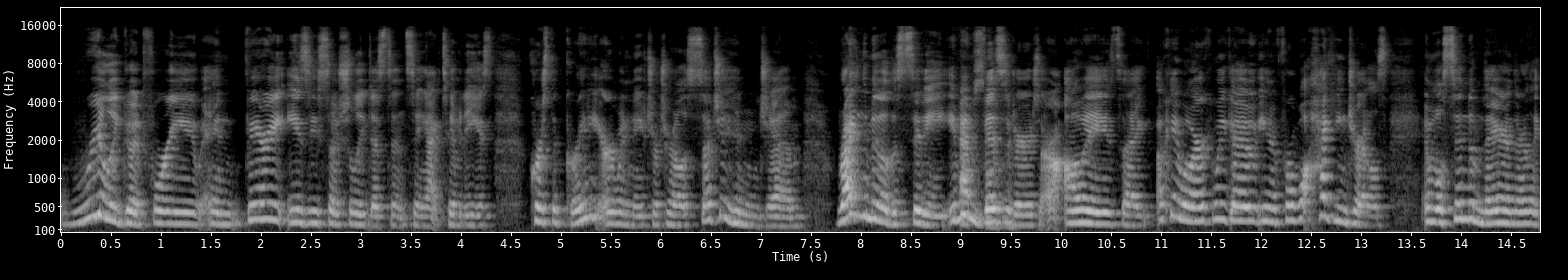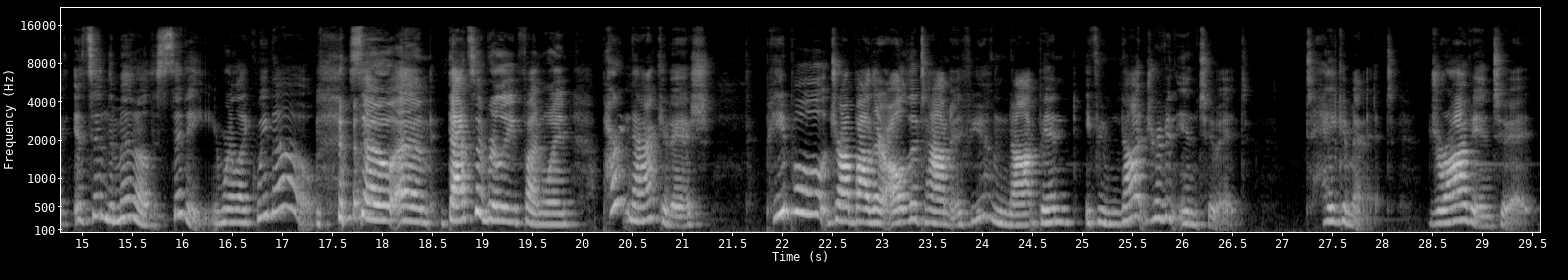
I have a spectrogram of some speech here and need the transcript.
really good for you and very easy socially distancing activities. Of course, the Grady Irwin Nature Trail is such a hidden gem right in the middle of the city. Even Absolutely. visitors are always like, okay, well, where can we go, you know, for what hiking trails? And we'll send them there, and they're like, it's in the middle of the city. And we're like, we know. so um, that's a really fun one. Part Natchitoches people drive by there all the time and if you have not been if you've not driven into it take a minute drive into it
